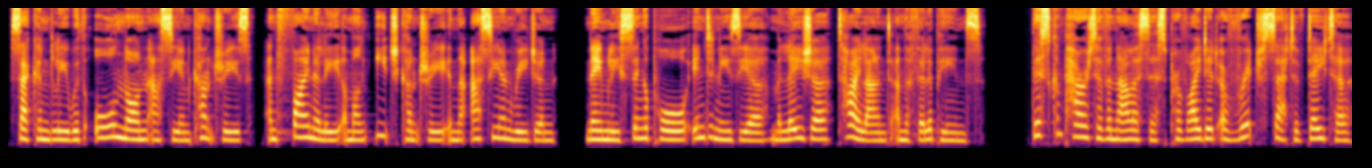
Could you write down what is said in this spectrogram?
secondly, with all non ASEAN countries, and finally, among each country in the ASEAN region, namely Singapore, Indonesia, Malaysia, Thailand, and the Philippines. This comparative analysis provided a rich set of data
